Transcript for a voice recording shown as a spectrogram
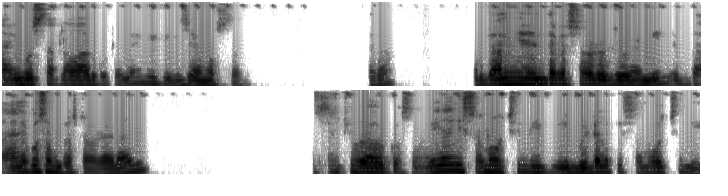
టైం వస్తే అట్లా వాడుకుంటేనే మీకు విజయం వస్తుంది. కదా? దాని మీద ఎంత కష్టపడ్డాడు చూడండి. ఎంత ఆయన కోసం కష్టపడాడు అది? కోసం. అయ్యా ఈ శ్రమ వచ్చింది. ఈ బిడ్డలకి శ్రమ వచ్చింది.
